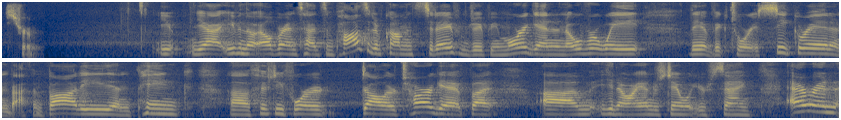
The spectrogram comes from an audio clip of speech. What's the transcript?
it's true. You, yeah, even though L Brands had some positive comments today from JP Morgan and overweight, they have Victoria's Secret and Bath and Body and Pink, uh, $54 target, but um, you know, I understand what you're saying. Erin,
